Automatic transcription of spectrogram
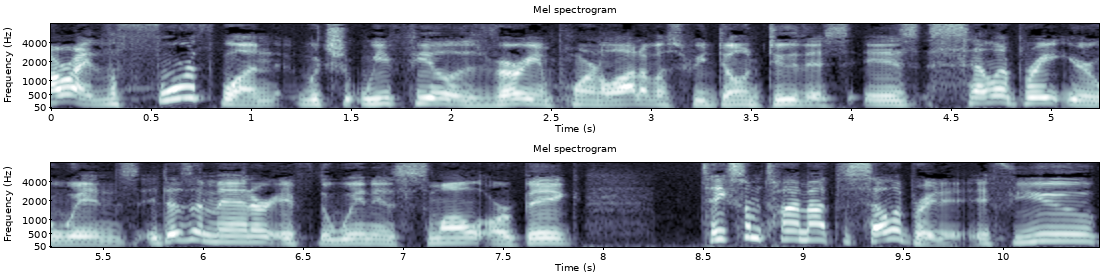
All right, the fourth one, which we feel is very important, a lot of us we don't do this, is celebrate your wins. It doesn't matter if the win is small or big take some time out to celebrate it. If you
